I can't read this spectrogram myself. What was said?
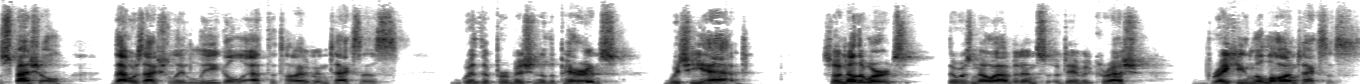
special, that was actually legal at the time in Texas with the permission of the parents, which he had. So, in other words, there was no evidence of David Koresh breaking the law in Texas,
